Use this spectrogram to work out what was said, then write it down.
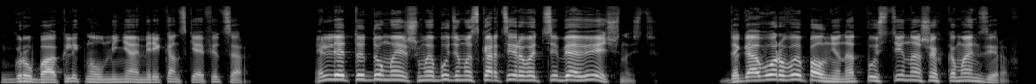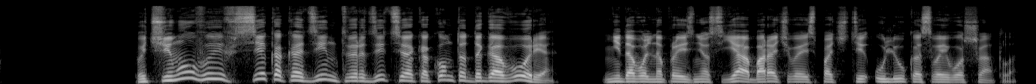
Грубо окликнул меня американский офицер. «Или ты думаешь, мы будем эскортировать тебя в вечность? Договор выполнен, отпусти наших командиров. «Почему вы все как один твердите о каком-то договоре?» — недовольно произнес я, оборачиваясь почти у люка своего шаттла.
